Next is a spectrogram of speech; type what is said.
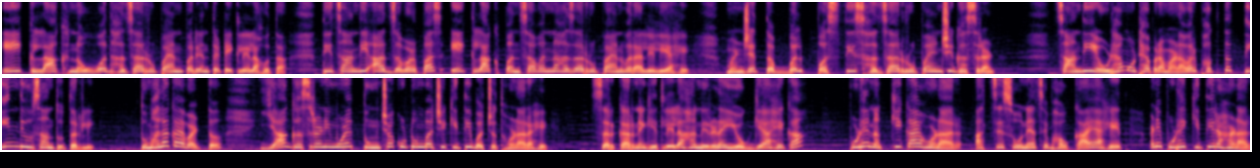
एक लाख नव्वद हजार रुपयांपर्यंत टेकलेला होता. ती चांदी आज जवळपास एक लाख पंचावन्न हजार रुपयांवर आलेली आहे. म्हणजे तब्बल पस्तीस हजार रुपयांची घसरण. चांदी एवढ्या मोठ्या प्रमाणावर फक्त तीन दिवसांत उतरली. तुम्हाला काय वाटतं? या घसरणीमुळे तुमच्या कुटुंबाची किती बचत होणार आहे? सरकारने घेतलेला हा निर्णय योग्य आहे का? पुढे नक्की काय होणार? आजचे सोन्याचे भाव काय आहेत? आणि पुढे किती राहणार?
